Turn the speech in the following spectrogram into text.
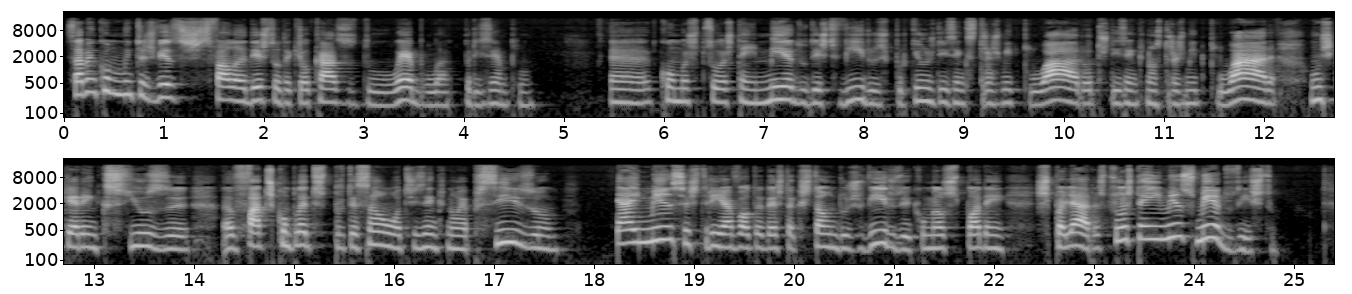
Sabem como muitas vezes se fala deste ou daquele caso do ébola, por exemplo? Uh, como as pessoas têm medo deste vírus, porque uns dizem que se transmite pelo ar, outros dizem que não se transmite pelo ar, uns querem que se use uh, fatos completos de proteção, outros dizem que não é preciso. Há imensa histeria à volta desta questão dos vírus e como eles se podem espalhar. As pessoas têm imenso medo disto.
